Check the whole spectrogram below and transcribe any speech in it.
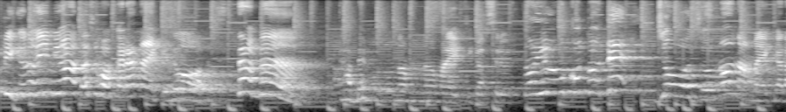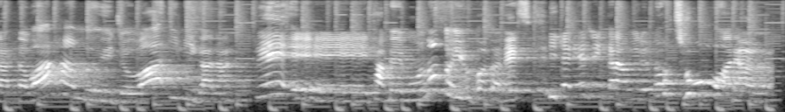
ッピの意味は私わからないけど、多分、食べ物の名前気がする。ということで、ジョージョの名前からったは、半分以上は意味がなくて、えー食べ物ということですイタリア人から見ると超笑う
